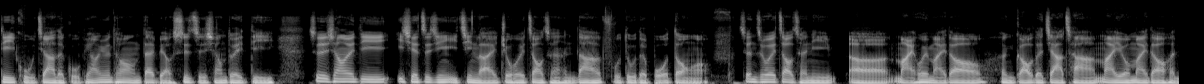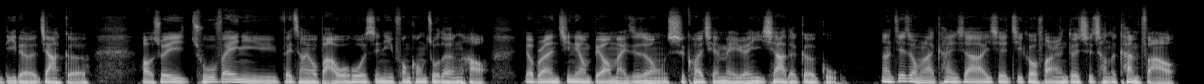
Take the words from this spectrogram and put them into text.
低股价的股票，因为通常代表市值相对低，市值相对低，一些资金一进来就会造成很大幅度的波动哦，甚至会造成你呃买会买到很高的价差，卖又卖到很低的价格。好，所以除非你非常有把握，或者是你风控做得很好，要不然尽量不要买这种十块钱美元以下的个股。那接着我们来看一下一些机构法人对市场的看法哦。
